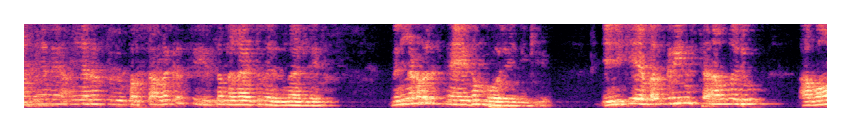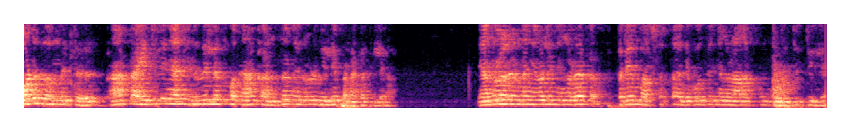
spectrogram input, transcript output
അങ്ങനെ അങ്ങനെ സൂപ്പർ സ്റ്റാർ അതൊക്കെ സീസണലായിട്ട് വരുന്നതല്ലേ? നിങ്ങളുടെ ഒരു സ്നേഹം പോലെ എനിക്ക്. എനിക്ക് എവർഗ്രീൻ സ്റ്റാർ എന്നൊരു അവാർഡ് തന്നിട്ട് ആ ടൈറ്റിൽ ഞാൻ ഇടുന്നില്ലെന്ന് പറഞ്ഞ ആ കൺസേൺ എന്നോട് വലിയ പിണക്കത്തില്ല. ഞങ്ങൾ ഒരെണ്ണം ഞങ്ങൾ നിങ്ങളുടെ ഇത്രയും വർഷത്തെ അനുഭവത്തിൽ ഞങ്ങൾ ആർക്കും കൊടുത്തിട്ടില്ല.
